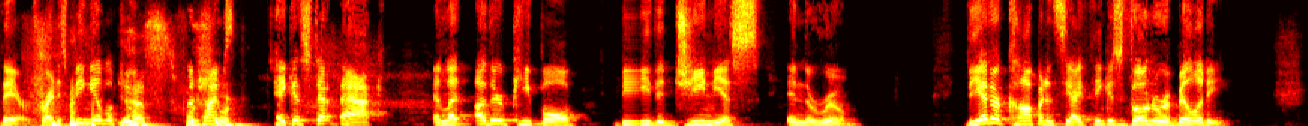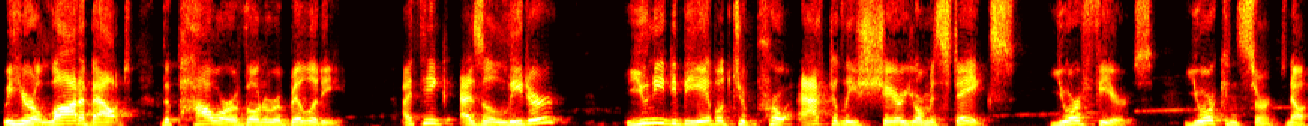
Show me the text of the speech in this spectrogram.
theirs, right? It's being able to yes, sometimes sure. Take a step back and let other people be the genius in the room. The other competency, I think, is vulnerability. We hear a lot about the power of vulnerability. I think as a leader, you need to be able to proactively share your mistakes, your fears, your concerns. Now,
